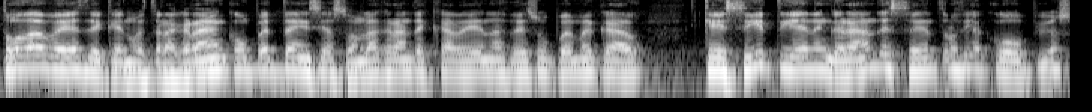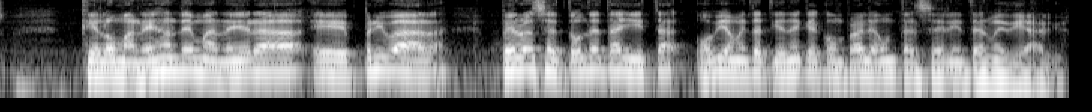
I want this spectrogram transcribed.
Toda vez de que nuestra gran competencia son las grandes cadenas de supermercados que sí tienen grandes centros de acopios que lo manejan de manera eh, privada, pero el sector detallista obviamente tiene que comprarle a un tercer intermediario.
